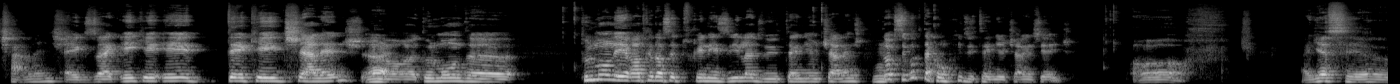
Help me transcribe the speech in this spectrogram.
Challenge. Exact. A.K.A. Decade Challenge. Ouais. Alors, euh, tout le monde... euh, tout le monde est rentré dans cette frénésie-là du 10 Year Challenge. Mm. Donc, c'est quoi que t'as compris du 10 Year Challenge, CH? Oh, I guess c'est, euh,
